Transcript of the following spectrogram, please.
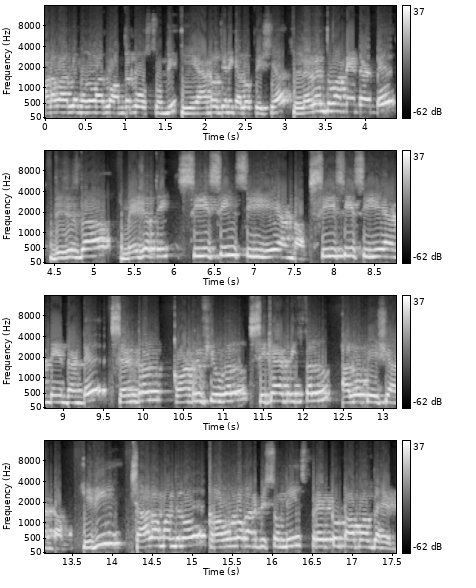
ఆడవారిలో మగవారిలో అందరిలో వస్తుంది ఈ ఆండ్రోజెనిక్ అలోపేషియా లెవెన్త్ వన్ ఏంటంటే this is the major thing CCCA అంటాం. సిసిసిఏ అంటే ఏంటంటే సెంట్రల్ కాంట్రిఫ్యూగల్ సికాట్రికల్ అలోపేషియా అంటాం ఇది చాలా మందిలో క్రౌన్లో కనిపిస్తుంది spread to top of the head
